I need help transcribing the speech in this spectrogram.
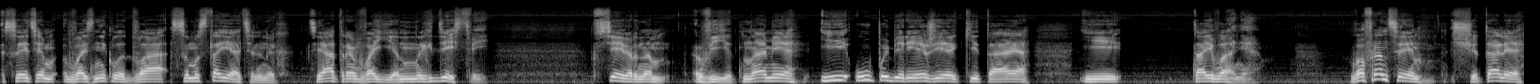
с этим возникло два самостоятельных театра военных действий. В Северном Вьетнаме и у побережья Китая и Тайваня. Во Франции считали,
